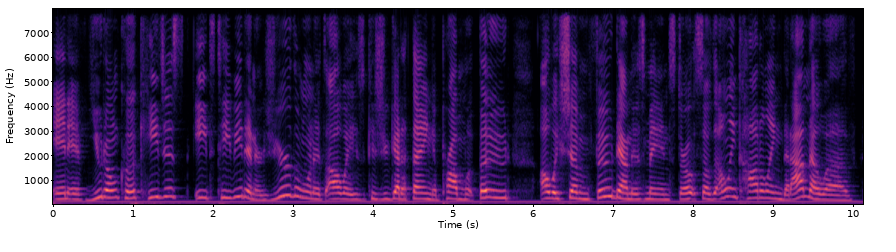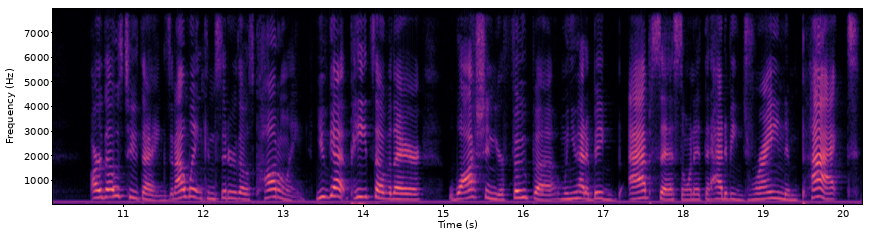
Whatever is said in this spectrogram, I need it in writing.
And if you don't cook, he just eats TV dinners. You're the one that's always, because you got a thing, a problem with food, always shoving food down this man's throat. So the only coddling that I know of are those two things. And I wouldn't consider those coddling. You've got Pete's over there washing your fupa when you had a big abscess on it that had to be drained and packed.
